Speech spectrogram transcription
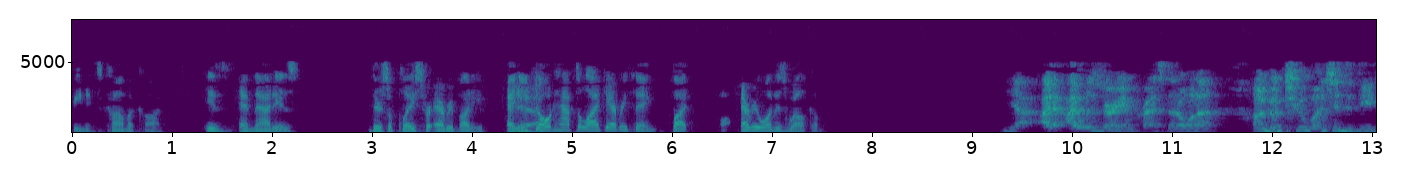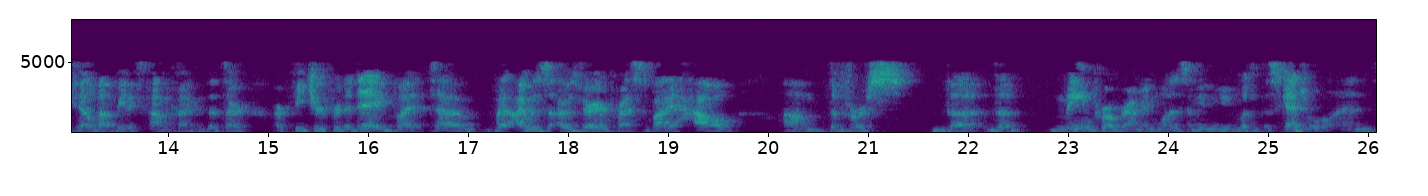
Phoenix Comic Con is, and that is, there's a place for everybody. And you don't have to like everything, but everyone is welcome. Yeah, I, I was very impressed. I don't want to I don't want to go too much into detail about Phoenix Comic Con because that's our, our feature for today. But um, but I was I was very impressed by how um, diverse the the main programming was. I mean, you look at the schedule and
